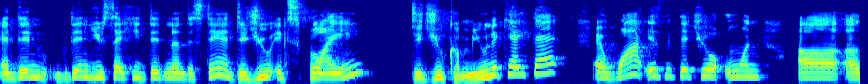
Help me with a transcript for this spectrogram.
and then then you say he didn't understand. Did you explain? Did you communicate that? And why is it that you're on uh, uh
